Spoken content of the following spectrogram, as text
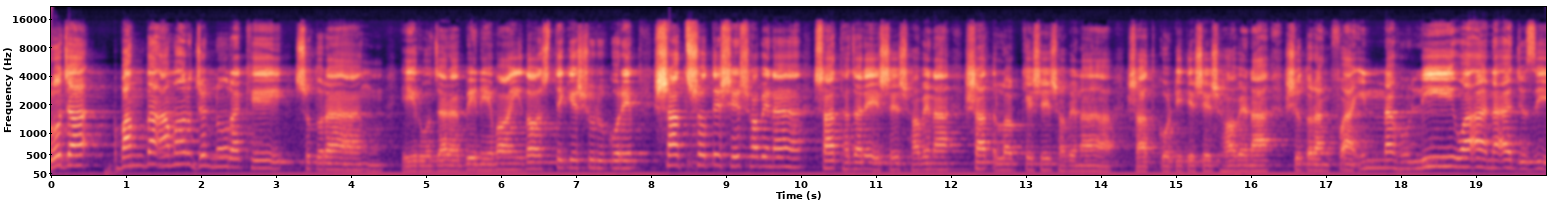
রোজা বান্দা আমার জন্য রাখে। সুতরাং এই রোজার বিনিময় দশ থেকে শুরু করে সাতশোতে শেষ হবে না, সাত হাজারে শেষ হবে না, সাত লক্ষে শেষ হবে না, সাত কোটিতে শেষ হবে না। সুতরাং ফা ইন্নাহুলি ওয়া আনা আজজি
